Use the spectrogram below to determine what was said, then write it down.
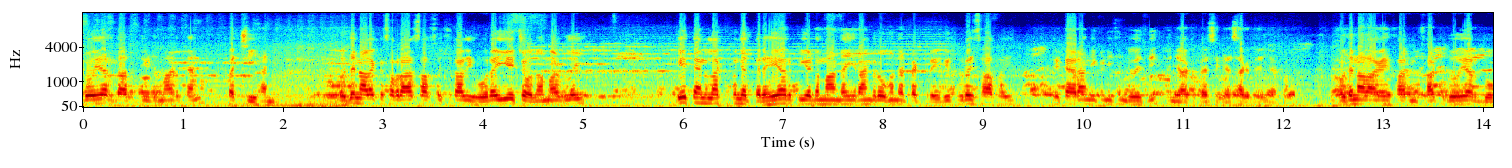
2010 ਦੀ ਡਿਮਾਂਡ 3 25 ਹਾਂਜੀ। ਉਹਦੇ ਨਾਲ ਇੱਕ ਸਵਰਾਜ 744 ਹੋ ਰਹੀ ਹੈ 14 ਮਾਡਲ ਹੈ ਇਹ 3 ਲੱਖ 75000 ਰੁਪਇਆ ਡਿਮਾਂਡ ਆਈ। ਰੰਗ ਰੋਗਨ ਦਾ ਟਰੈਕਟਰ ਇਹ ਵੀ ਪੂਰਾ ਹੀ ਸਾਫ਼ ਆਈ। ਜੀ ਤੇ ਟਾਇਰਾਂ ਦੀ ਕੰਡੀਸ਼ਨ ਜੋ ਇਸ ਦੀ 50 ਕੁ ਪੈਸੇ ਕਹਿ ਸਕਦੇ ਜੀ ਆਪਾਂ। ਉਹਦੇ ਨਾਲ ਆ ਗਿਆ ਫਾਰਮ 60 2002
